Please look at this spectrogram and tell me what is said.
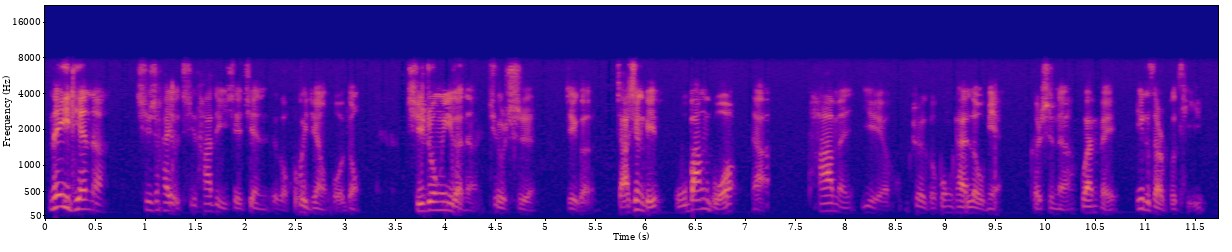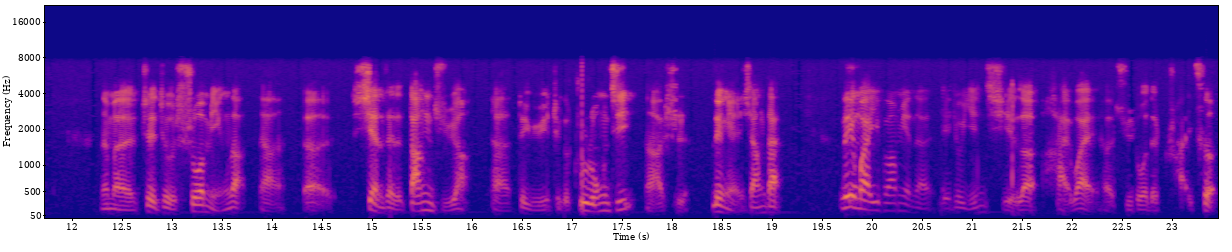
那一天呢，其实还有其他的一些见这个会见活动，其中一个呢，就是这个贾庆林、吴邦国啊，他们也这个公开露面。可是呢，官媒一个字儿不提。那么这就说明了啊，呃，现在的当局啊，啊，对于这个朱镕基啊是另眼相待。另外一方面呢，也就引起了海外呃许多的揣测，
